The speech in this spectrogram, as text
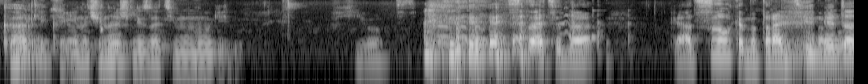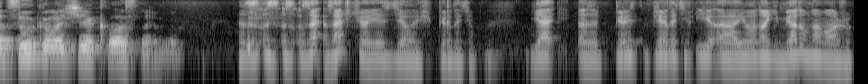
карлика и начинаешь лизать ему ноги. Кстати, да. Отсылка на Тарантино. Это отсылка вообще классная. Знаешь, что я сделаю еще перед этим? Я э, перед, перед этим э, его ноги медом намажу,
